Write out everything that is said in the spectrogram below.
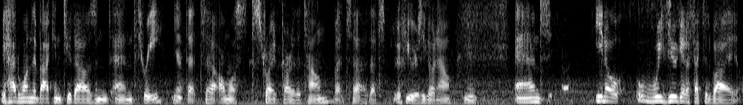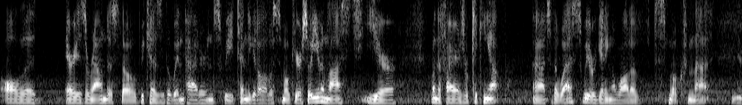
We had one back in 2003 yeah. that uh, almost destroyed part of the town, but uh, that's a few years ago now. Mm. And you know, we do get affected by all the areas around us, though, because of the wind patterns. We tend to get a lot of smoke here. So even last year, when the fires were kicking up uh, to the west, we were getting a lot of smoke from that. Yeah.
